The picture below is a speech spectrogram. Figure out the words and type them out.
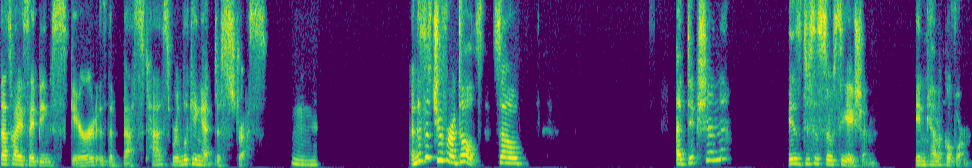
That's why I say being scared is the best test. We're looking at distress. Mm. And this is true for adults. So addiction is disassociation in chemical form.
